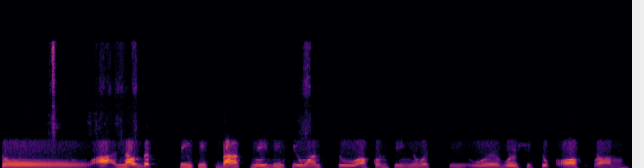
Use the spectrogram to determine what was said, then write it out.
So uh, now that Pinky's back, maybe she wants to uh, continue what she where, where she took off from.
